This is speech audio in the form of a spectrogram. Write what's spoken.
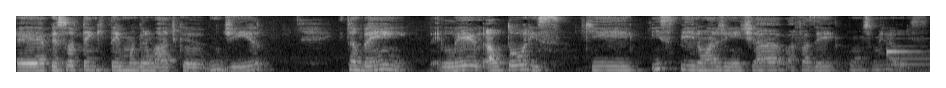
É, a pessoa tem que ter uma gramática um dia e também ler autores que inspiram a gente a, a fazer contos melhores.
